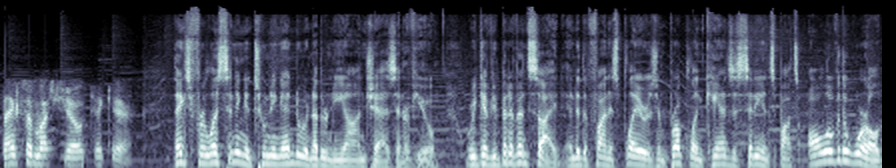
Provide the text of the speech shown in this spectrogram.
Thanks so much, Joe. Take care. Thanks for listening and tuning in to another Neon Jazz interview, where we give you a bit of insight into the finest players in Brooklyn, Kansas City, and spots all over the world,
